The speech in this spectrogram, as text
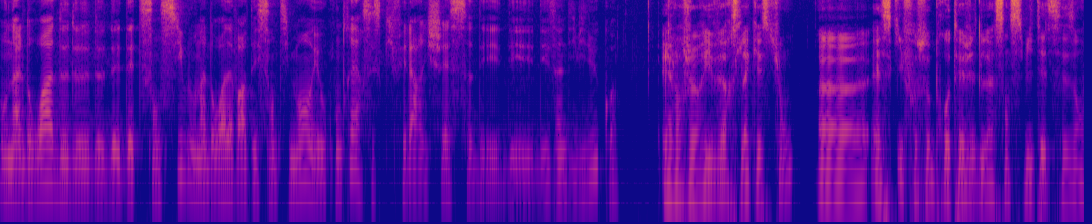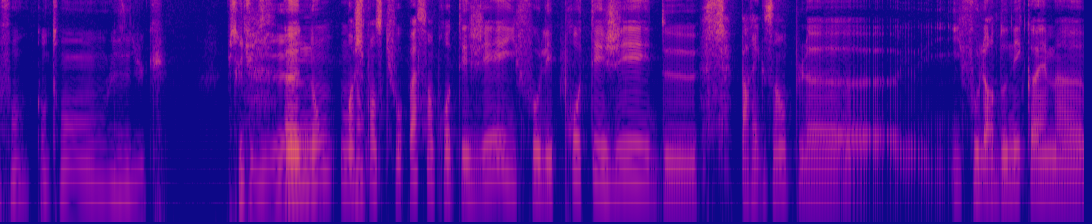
on a le droit de- de- de- de- d'être sensible, on a le droit d'avoir des sentiments, et au contraire, c'est ce qui fait la richesse des, des, des individus, quoi. Et alors je reverse la question. Euh, Est-ce qu'il faut se protéger de la sensibilité de ses enfants quand on les éduque? Puisque tu disais... Euh, non, moi je pense qu'il faut pas s'en protéger. Il faut les protéger de, par exemple, euh, il faut leur donner quand même. euh,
